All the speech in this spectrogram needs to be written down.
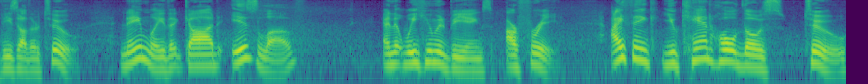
these other two namely, that God is love and that we human beings are free. I think you can't hold those two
